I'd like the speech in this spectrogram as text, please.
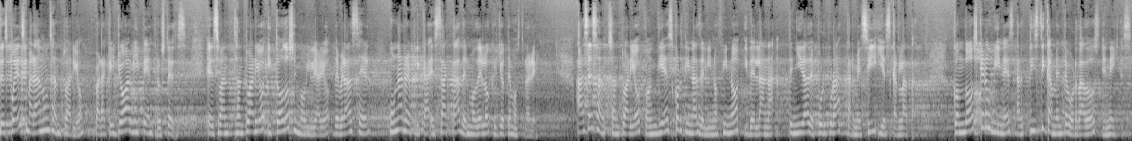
Después me harán un santuario para que yo habite entre ustedes. El santuario y todo su inmobiliario deberán ser una réplica exacta del modelo que yo te mostraré. Haz el santuario con diez cortinas de lino fino y de lana teñida de púrpura, carmesí y escarlata, con dos querubines artísticamente bordados en ellas.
